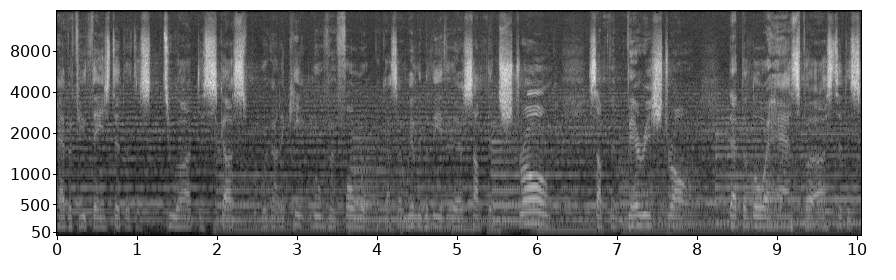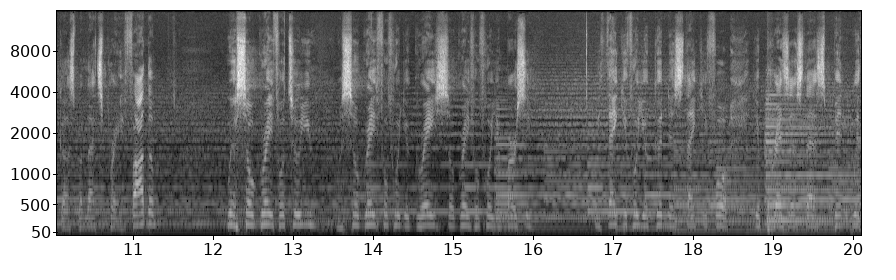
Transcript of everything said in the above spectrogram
have a few things to, to uh, discuss. But we're going to keep moving forward because I really believe that there's something strong, something very strong that the Lord has for us to discuss. But let's pray. Father, we're so grateful to you. We're so grateful for your grace, so grateful for your mercy. We thank you for your goodness. Thank you for your presence that's been with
